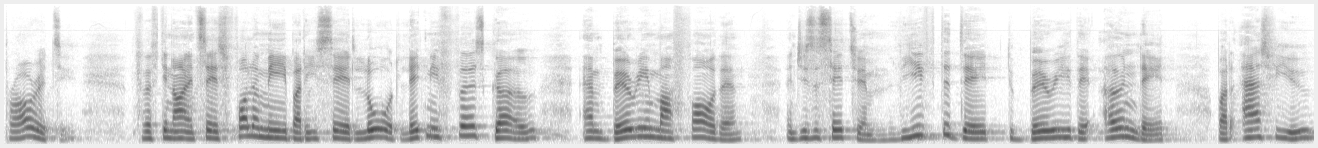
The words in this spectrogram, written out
priority. 59, it says, Follow me, but he said, Lord, let me first go and bury my father. And Jesus said to him, Leave the dead to bury their own dead, but as for you,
